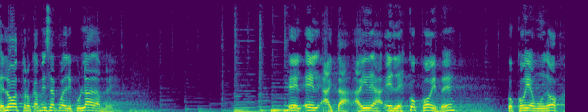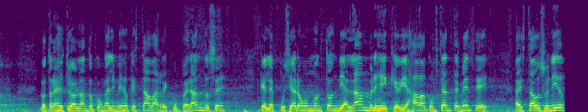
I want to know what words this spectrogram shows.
el, otro, camisa cuadriculada, hombre. Él, ahí está, ahí él es Cocoy, ¿ve? Cocoy Abudoc. La otra vez estuve hablando con él y me dijo que estaba recuperándose, que le pusieron un montón de alambres y que viajaba constantemente a Estados Unidos.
